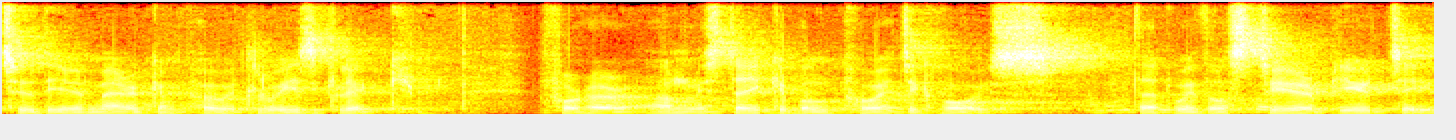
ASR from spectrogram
to the American poet Louise Glick for her unmistakable poetic voice that, with austere beauty,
